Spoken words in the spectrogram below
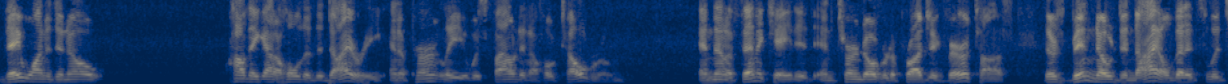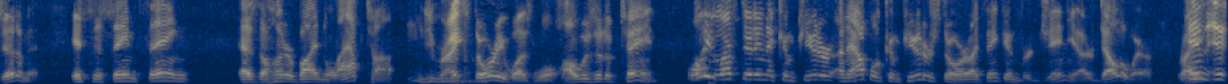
they wanted to know how they got a hold of the diary. And apparently it was found in a hotel room and then authenticated and turned over to Project Veritas. There's been no denial that it's legitimate. It's the same thing as the Hunter Biden laptop. You right. The story was, well, how was it obtained? Well, he left it in a computer, an Apple computer store, I think in Virginia or Delaware, right? And,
